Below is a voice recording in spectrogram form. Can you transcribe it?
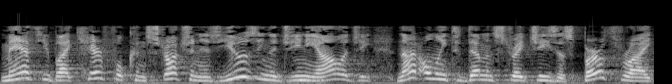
Matthew, by careful construction, is using the genealogy not only to demonstrate Jesus' birthright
